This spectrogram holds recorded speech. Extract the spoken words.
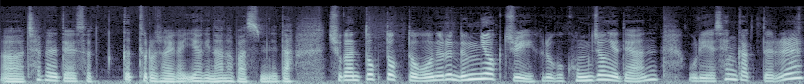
어, 차별에 대해서 끝으로 저희가 이야기 나눠봤습니다. 주간 똑똑똑 오늘은 능력주의 그리고 공정에 대한 우리의 생각들을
